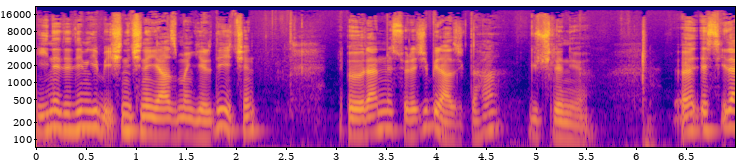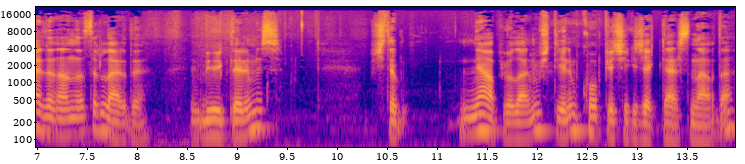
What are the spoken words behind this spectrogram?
Yine dediğim gibi işin içine yazma girdiği için öğrenme süreci birazcık daha güçleniyor. Eskilerden anlatırlardı büyüklerimiz. İşte ne yapıyorlarmış diyelim kopya çekecekler sınavda.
